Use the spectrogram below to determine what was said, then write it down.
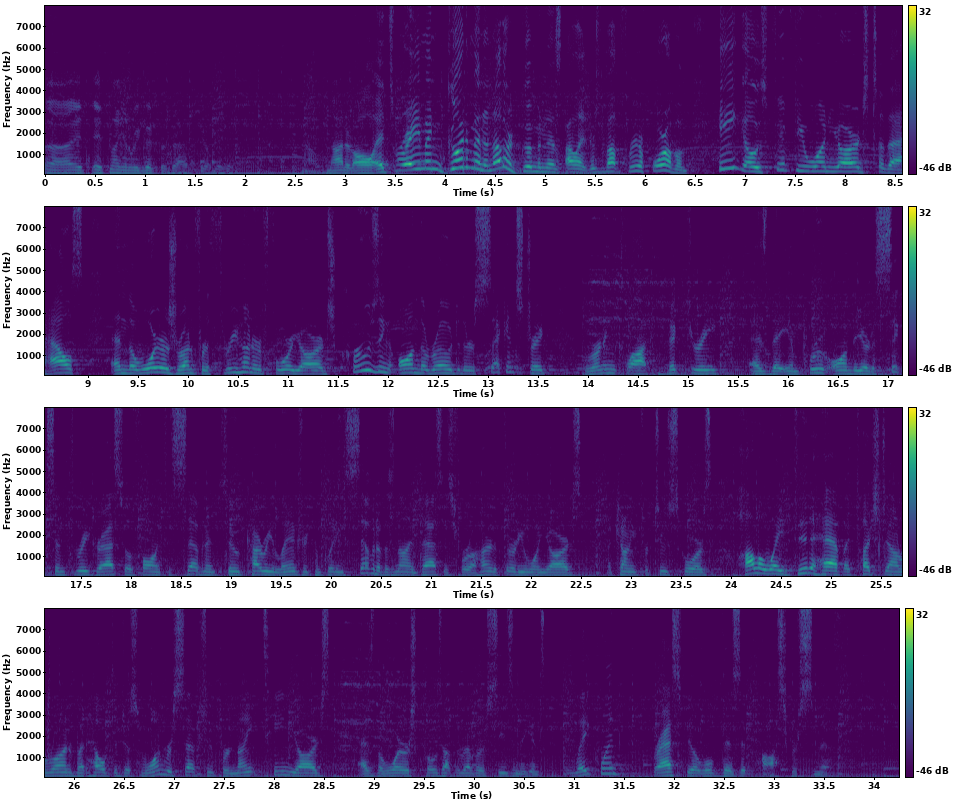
Uh, it, it's not going to be good for Grassfield, is it? Not at all. It's Raymond Goodman, another Goodman in this highlight. There's about three or four of them. He goes 51 yards to the house, and the Warriors run for 304 yards, cruising on the road to their second straight running clock victory as they improve on the year to 6 and 3. Grassfield falling to 7 and 2. Kyrie Landry completing 7 of his 9 passes for 131 yards, accounting for 2 scores. Holloway did have a touchdown run, but held to just one reception for 19 yards as the Warriors close out the regular season against Lakeland. Grassfield will visit Oscar Smith.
